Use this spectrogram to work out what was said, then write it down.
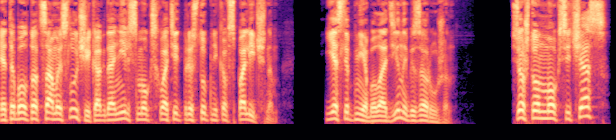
Это был тот самый случай, когда Ниль смог схватить преступников с поличным, если б не был один и безоружен. Все, что он мог сейчас,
